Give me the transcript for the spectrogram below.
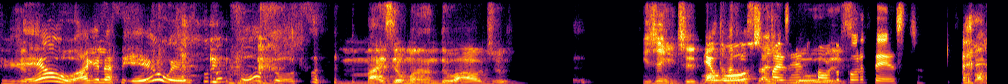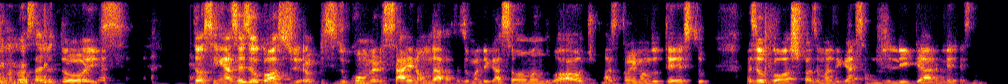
Eu? Aquele assim, eu? Eu escuto todos. Mas eu mando áudio. E, gente, Eu bota na ouço, mas velocidade respondo 2. por texto. Bota na velocidade 2. Então, assim, às vezes eu gosto de, eu preciso conversar e não dá para fazer uma ligação, eu mando áudio, mas eu também mando texto, mas eu gosto de fazer uma ligação, de ligar mesmo.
